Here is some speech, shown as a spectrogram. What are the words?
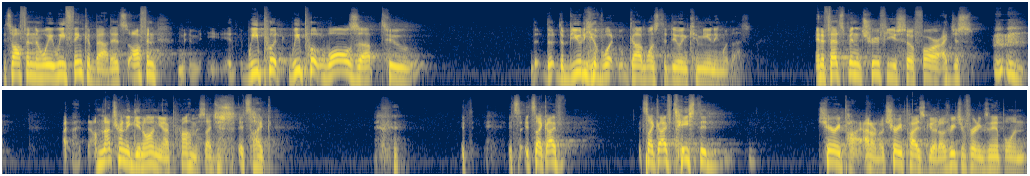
It's often the way we think about it. It's often we put, we put walls up to the, the, the beauty of what God wants to do in communing with us. And if that's been true for you so far, I just, I, I'm not trying to get on you, I promise. I just, it's like, it's, It's, it's like I've it's like I've tasted cherry pie. I don't know, cherry pie is good. I was reaching for an example and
